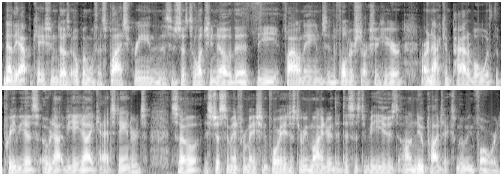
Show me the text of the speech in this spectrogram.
Now the application does open with a splash screen and this is just to let you know that the file names and the folder structure here are not compatible with the previous ODOT V8i standards. So it's just some information for you, just a reminder that this is to be used on new projects moving forward.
